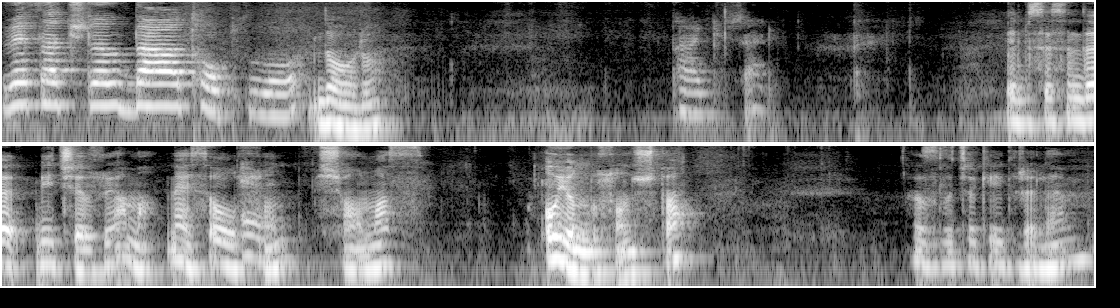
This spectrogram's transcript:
Ve saçları daha toplu. Doğru. Daha güzel. Elbisesinde beach yazıyor ama neyse olsun. Bir şey olmaz. Oyun bu sonuçta. Hızlıca giydirelim.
